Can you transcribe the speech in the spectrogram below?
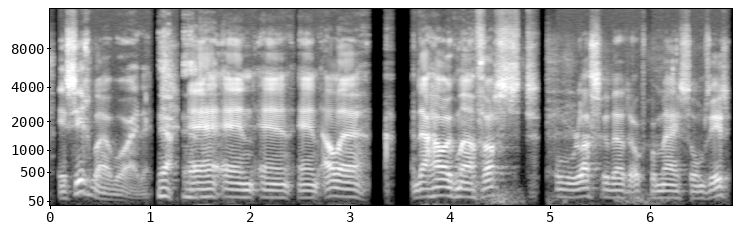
is zichtbaar worden. Ja, ja. Eh, en, en, en alle, en daar hou ik me aan vast, hoe lastig dat ook voor mij soms is.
